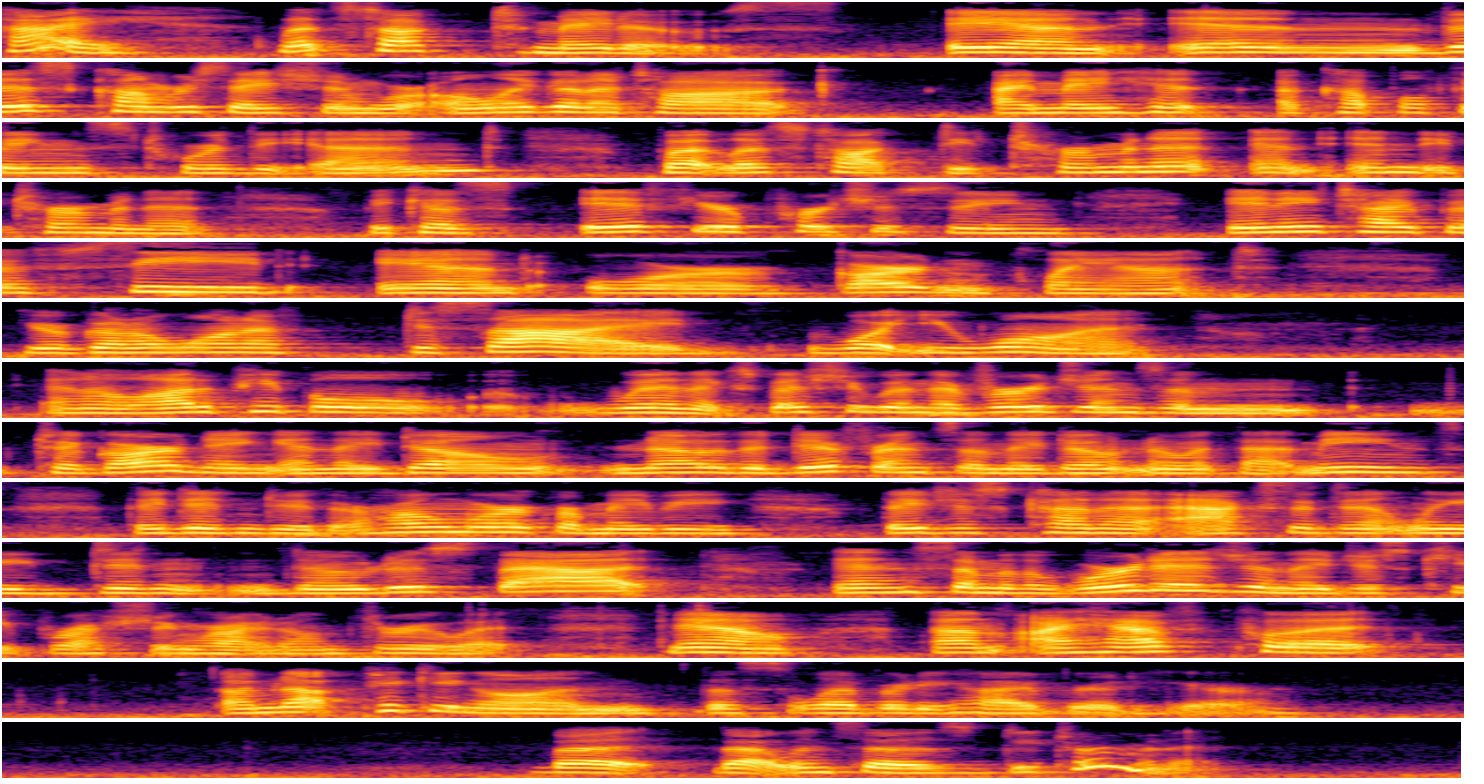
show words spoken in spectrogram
Hi, let's talk tomatoes. And in this conversation, we're only going to talk, I may hit a couple things toward the end, but let's talk determinate and indeterminate because if you're purchasing any type of seed and or garden plant, you're going to want to decide what you want and a lot of people when especially when they're virgins and to gardening and they don't know the difference and they don't know what that means they didn't do their homework or maybe they just kind of accidentally didn't notice that in some of the wordage and they just keep rushing right on through it. Now um, i have put i'm not picking on the celebrity hybrid here but that one says determinate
